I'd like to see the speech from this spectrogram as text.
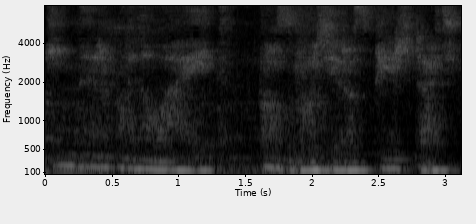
Kinder Bueno White. Pozwól się rozpieszczać.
